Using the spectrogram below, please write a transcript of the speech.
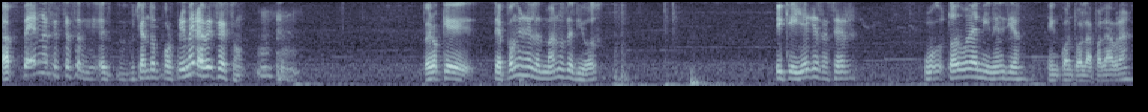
apenas estás escuchando por primera vez esto. Pero que te pongas en las manos de Dios y que llegues a ser toda una eminencia en cuanto a la palabra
